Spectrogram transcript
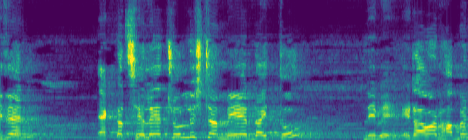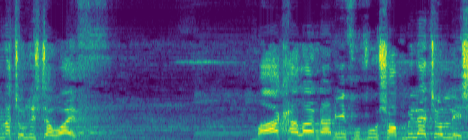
ইভেন একটা ছেলে চল্লিশটা মেয়ের দায়িত্ব নিবে, এটা আবার ভাববেন না চল্লিশটা ওয়াইফ মা, খালা, নানি, ফুফু, সব মিলায় চল্লিশ।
